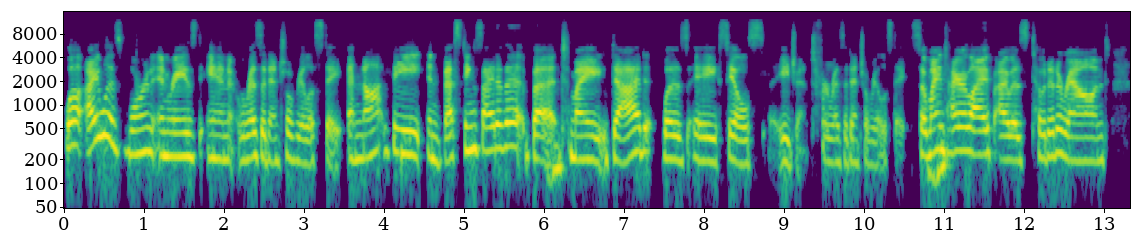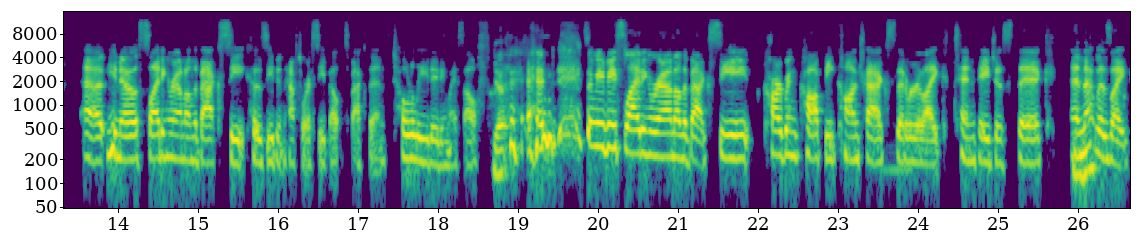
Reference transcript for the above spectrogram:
Well, I was born and raised in residential real estate and not the investing side of it, but mm-hmm. my dad was a sales agent for residential real estate. So my mm-hmm. entire life I was toted around, uh, you know, sliding around on the back seat because you didn't have to wear seatbelts back then. Totally dating myself. Yeah. and so we'd be sliding around on the back seat, carbon copy contracts that were like 10 pages thick. And mm-hmm. that was like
